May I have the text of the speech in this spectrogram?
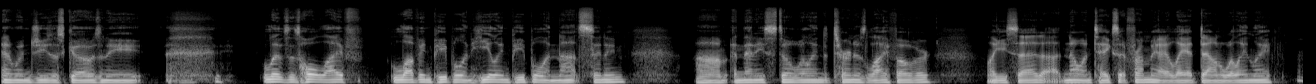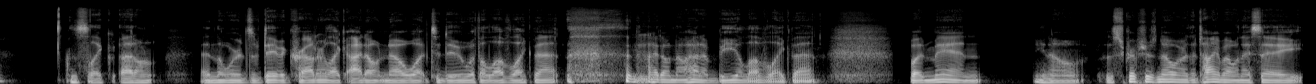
And when Jesus goes and he lives his whole life loving people and healing people and not sinning, um, and then he's still willing to turn his life over. Like he said, uh, no one takes it from me. I lay it down willingly. It's like, I don't, in the words of David Crowder, like, I don't know what to do with a love like that. I don't know how to be a love like that. But man, you know, the scriptures know what they're talking about when they say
